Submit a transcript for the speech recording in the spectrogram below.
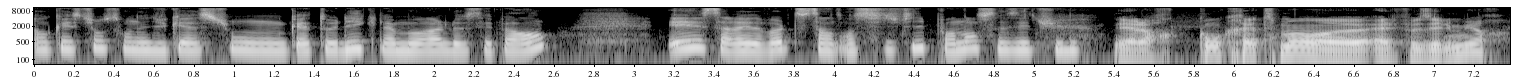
en question son éducation catholique, la morale de ses parents, et sa révolte s'intensifie pendant ses études. Et alors concrètement, euh, elle faisait le mur?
